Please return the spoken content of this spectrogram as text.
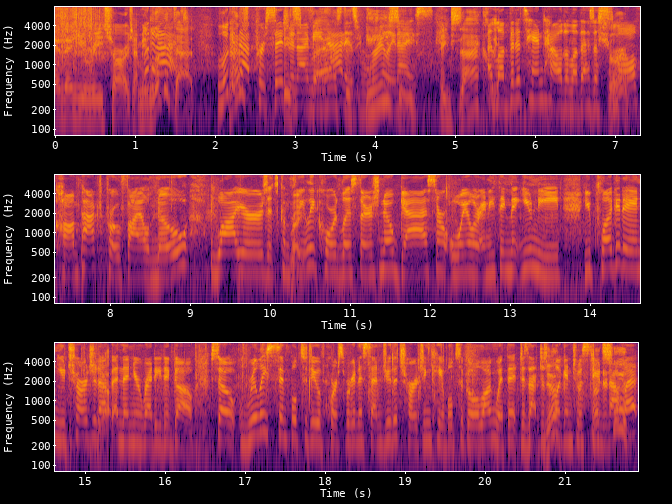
and then you recharge. I mean, Look look, at at that. that. Look at is- that precision. I mean, that fast, is it's really easy. nice. Exactly. I love that it's handheld. I love that it has a Sure. small, compact profile, no wires. It's completely cordless. There's no gas or oil or anything that you need. You plug it in, you charge it up, and then you're ready to go. So really simple to do. Of course, we're going to send you the charging cable to go along with it. Does that just plug into a standard that's it. outlet?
